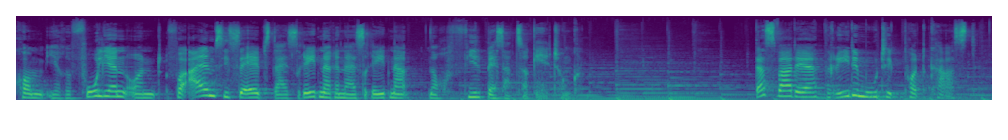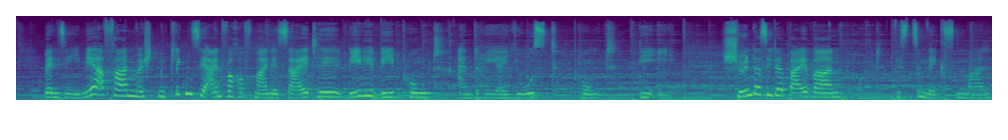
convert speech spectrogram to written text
kommen Ihre Folien und vor allem Sie selbst als Rednerin, als Redner noch viel besser zur Geltung. Das war der Redemutig Podcast. Wenn Sie mehr erfahren möchten, klicken Sie einfach auf meine Seite www.andreajost.de. Schön, dass Sie dabei waren und bis zum nächsten Mal.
